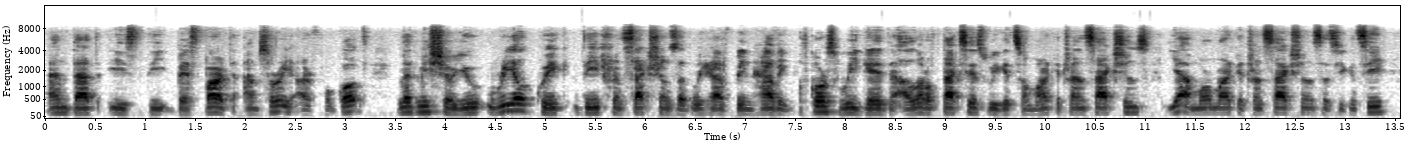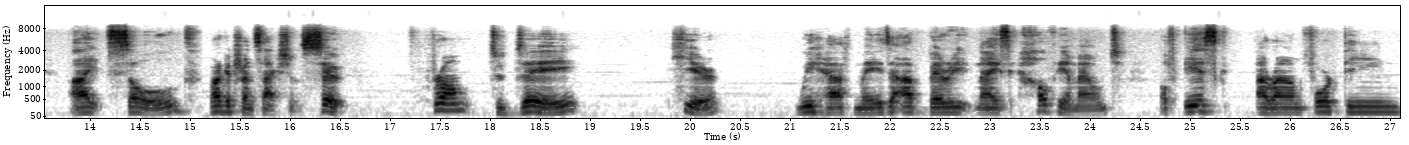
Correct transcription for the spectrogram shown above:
and that is the best part. I'm sorry, I forgot let me show you real quick the transactions that we have been having. Of course, we get a lot of taxes, we get some market transactions. Yeah, more market transactions, as you can see. I sold market transactions. So, from today, here, we have made a very nice, healthy amount of ISK around 14,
